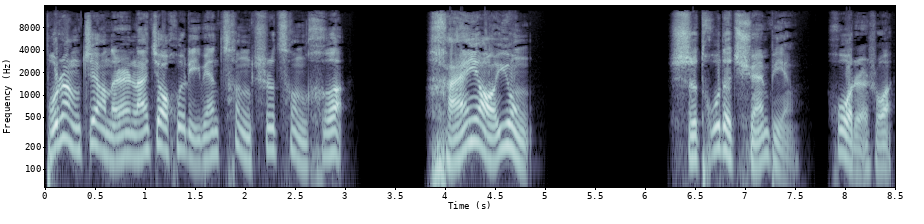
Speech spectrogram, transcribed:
不让这样的人来教会里边蹭吃蹭喝，还要用使徒的权柄，或者说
